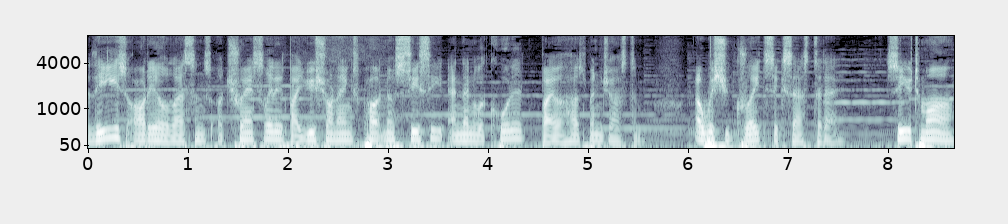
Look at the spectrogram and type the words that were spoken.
These audio lessons are translated by Yishoneng's partner Cece and then recorded by her husband Justin. I wish you great success today. See you tomorrow.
